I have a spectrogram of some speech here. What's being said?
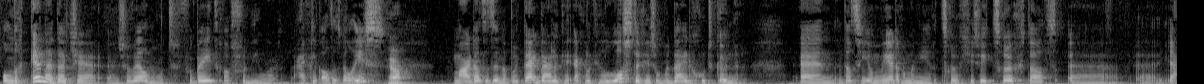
onderkennen dat je uh, zowel moet verbeteren als vernieuwen eigenlijk altijd wel is. Ja. Maar dat het in de praktijk eigenlijk, eigenlijk heel lastig is om het beide goed te kunnen. En dat zie je op meerdere manieren terug. Je ziet terug dat uh, ja,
